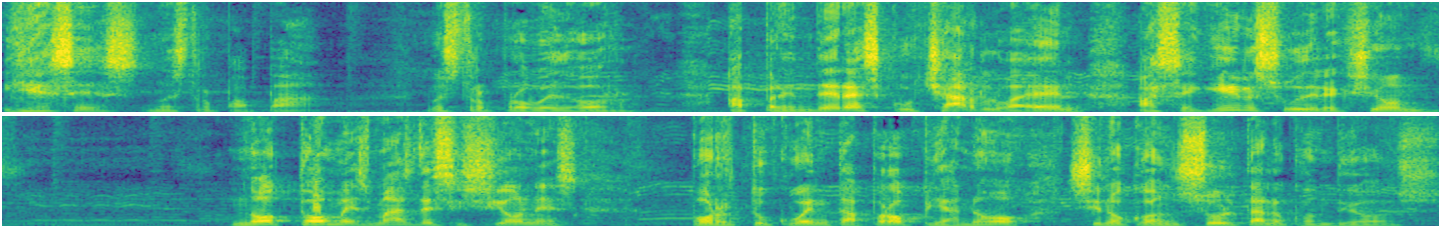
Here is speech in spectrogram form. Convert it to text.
Y ese es nuestro papá, nuestro proveedor. Aprender a escucharlo a Él, a seguir su dirección. No tomes más decisiones por tu cuenta propia, no, sino consúltalo con Dios.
